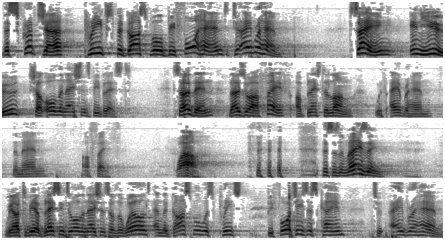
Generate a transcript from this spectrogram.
the scripture preached the gospel beforehand to Abraham, saying, In you shall all the nations be blessed. So then, those who are of faith are blessed along with Abraham, the man of faith. Wow. this is amazing. We are to be a blessing to all the nations of the world, and the gospel was preached before Jesus came to Abraham,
